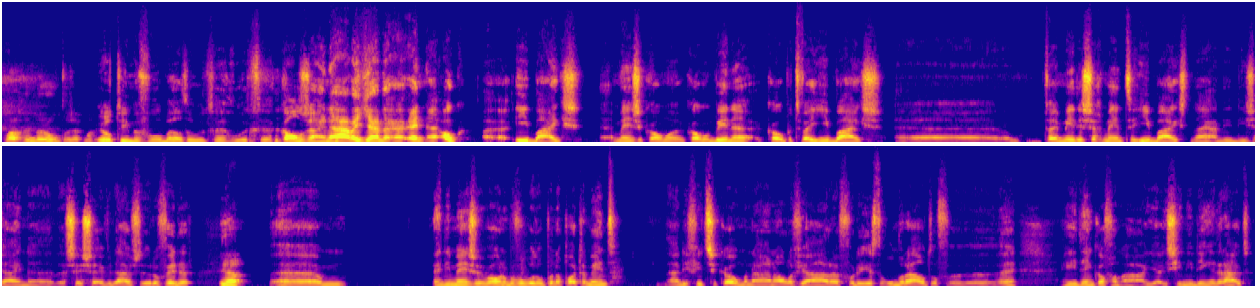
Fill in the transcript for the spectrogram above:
slag in de ronde, zeg maar. ultieme voorbeeld hoe het, hoe het kan zijn. Nou, weet je, en, en, en ook e-bikes. Mensen komen, komen binnen, kopen twee e-bikes. eh, twee middensegmenten e-bikes. Nou ja, die, die zijn eh 6.000, 7.000 euro verder. Ja, Ehm, en die mensen wonen bijvoorbeeld op een appartement. Nou, die fietsen komen na een half jaar eh, voor de eerste onderhoud. Of, eh, hè, en je denkt al van, ah, jij zien die dingen eruit.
